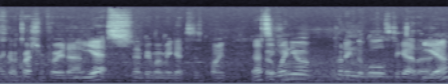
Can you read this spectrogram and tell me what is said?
I got a question for you, Dan. Yes. Maybe when we get to this point. That's but when you're putting the walls together, Yeah.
